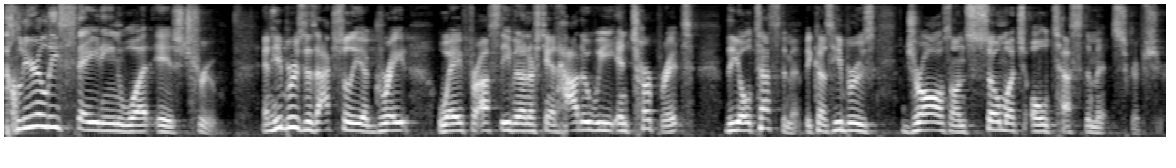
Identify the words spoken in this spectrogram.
clearly stating what is true. And Hebrews is actually a great way for us to even understand how do we interpret the Old Testament because Hebrews draws on so much Old Testament scripture.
